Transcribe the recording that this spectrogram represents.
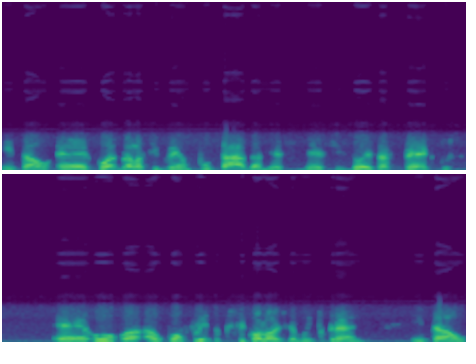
Então, é, quando ela se vê amputada nesse, nesses dois aspectos, é, o, a, o conflito psicológico é muito grande. Então,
